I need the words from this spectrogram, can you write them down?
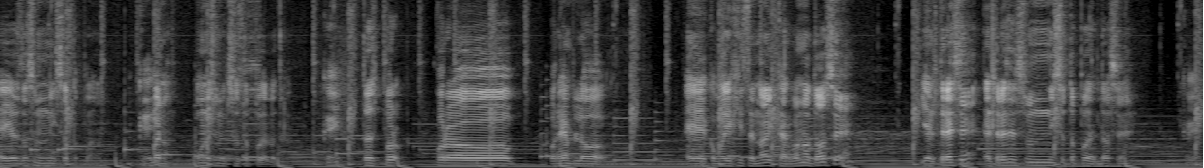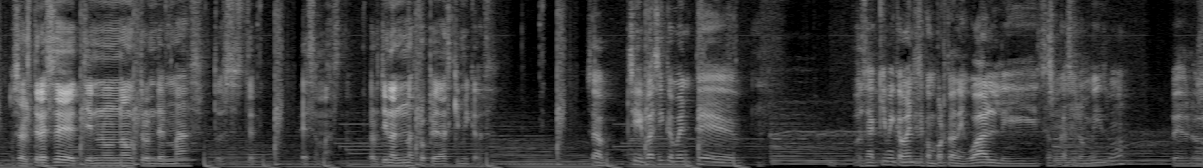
ellos dos son un isótopo, ¿no? Ok. Bueno, uno es un isótopo del otro. Ok. Entonces, por, por, por ejemplo, eh, como dijiste, ¿no? El carbono 12 y el 13. El 13 es un isótopo del 12. ok. O sea, el 13 tiene un neutrón de más, entonces este pesa más, ¿no? Pero tiene las mismas propiedades químicas. O sea, sí, básicamente. O sea, químicamente se comportan igual y son Sí. casi lo mismo. Pero Sí,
